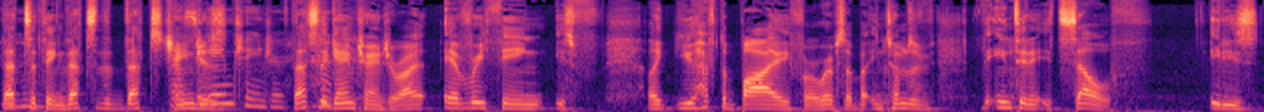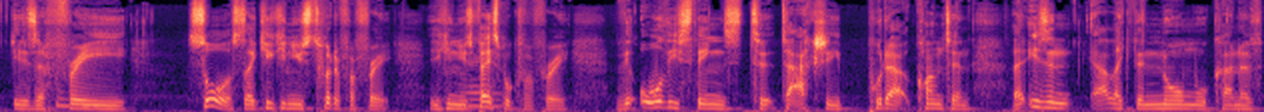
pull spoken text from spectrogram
that's the Mhm. thing that's the that's the changes game changer. that's the game changer right everything is f- like you have to buy for a website but in terms of the internet itself it is it is a Mm-hmm. Source. Like you can use Twitter for free, you can use Right. Facebook for free. The, all these things to, to actually put out content that isn't uh, like the normal kind of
